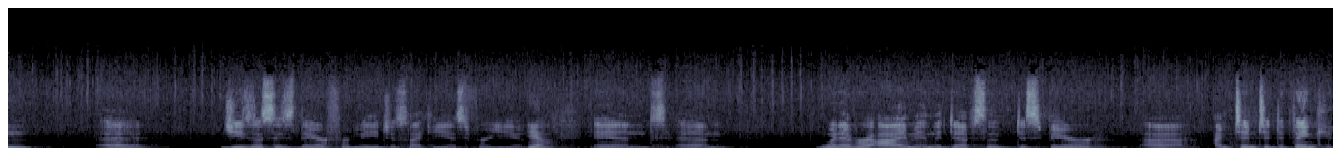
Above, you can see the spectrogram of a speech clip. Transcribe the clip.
mm. uh, Jesus is there for me just like he is for you. Yeah. And um, whenever I'm in the depths of despair, uh, I'm tempted to think,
